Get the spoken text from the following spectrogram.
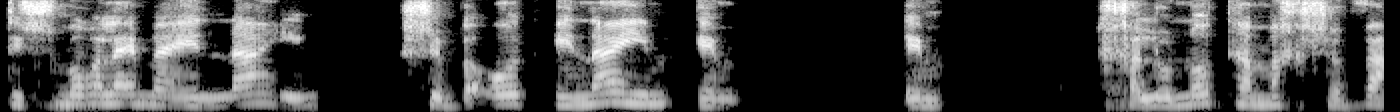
תשמור עליי מהעיניים שבאות, עיניים הם, הם חלונות המחשבה.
